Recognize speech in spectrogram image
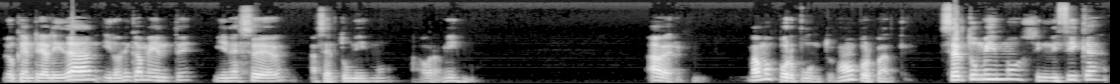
Lo que en realidad, irónicamente, viene a ser hacer tú mismo ahora mismo. A ver, vamos por puntos, vamos por partes. Ser tú mismo significa,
